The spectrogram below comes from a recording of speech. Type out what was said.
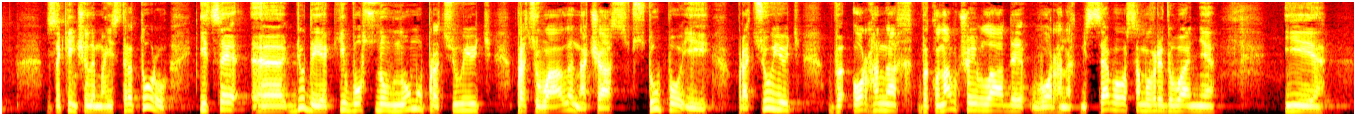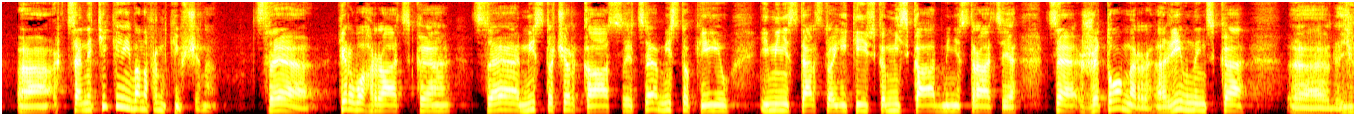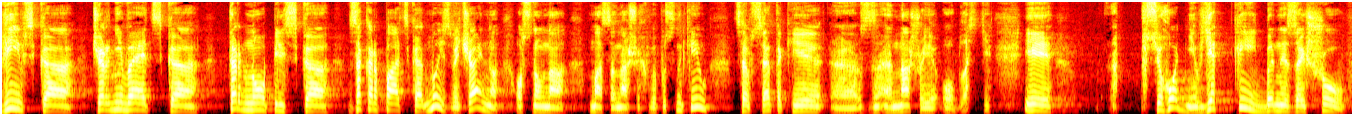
закінчили магістратуру, і це е, люди, які в основному працюють, працювали на час вступу і працюють в органах виконавчої влади, в органах місцевого самоврядування. І е, це не тільки Івано-Франківщина, це Кіровоградська, це місто Черкаси, це місто Київ і міністерство, і Київська міська адміністрація, це Житомир, Рівненська, е, Львівська, Чернівецька, Тернопільська, Закарпатська. Ну і звичайно, основна маса наших випускників це все-таки е, з нашої області. І сьогодні, в який би не зайшов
